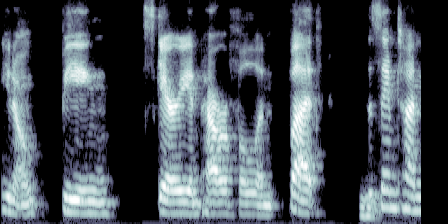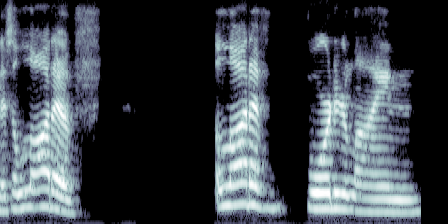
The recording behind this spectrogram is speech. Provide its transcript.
you know, being scary and powerful and but at the mm-hmm. same time there's a lot of a lot of borderline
